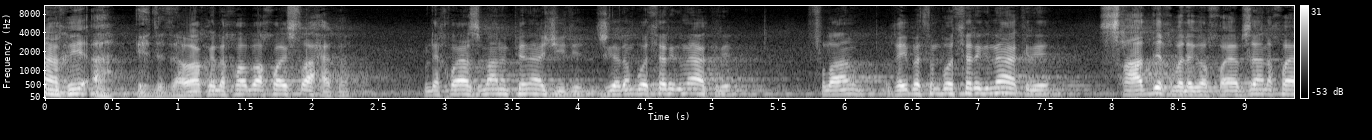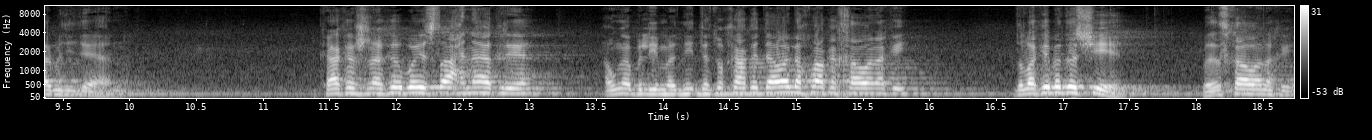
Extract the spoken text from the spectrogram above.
ناغێ ئە ئێدە داواکە لەخوا باخوای سلاحەکە لە خۆیان زمانم پێ ناگیرێت جگەرم بۆ تەرگ ناکرێت فلان غیبەتم بۆ تەرگ ناکرێت صادق بە لەگەڵ خۆیان بزانە خۆیان یارمەتی دەیان کاکە ژنەکە بۆ ئیسلاح ناکرێ ئەوە بلی مەدنی دەتۆ کاکە داوا لە خواکە خاوەنەکەی دڵەکەی بەدەست چیە بەدەست خاوەنەکەی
